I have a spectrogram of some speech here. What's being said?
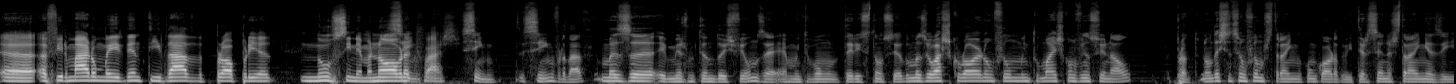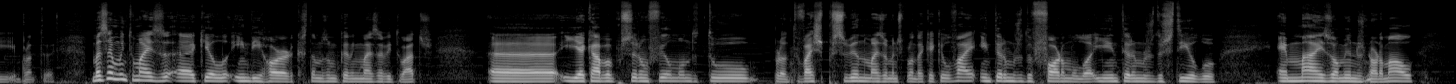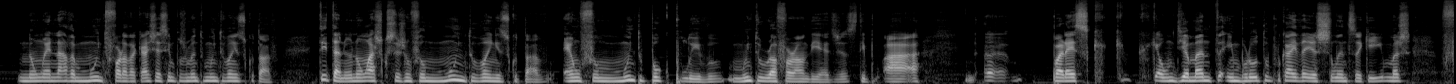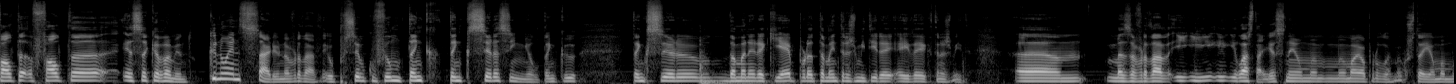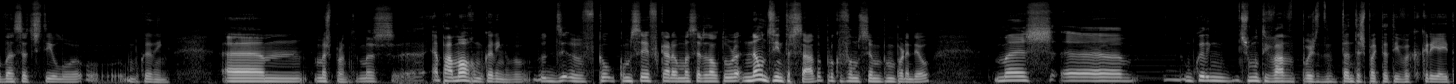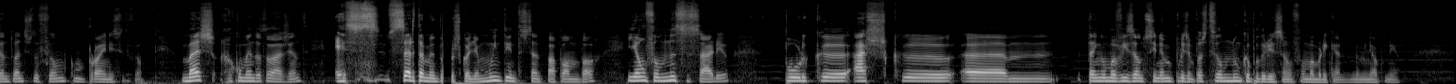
uh, afirmar uma identidade própria no cinema, na obra sim, que faz. Sim, sim, verdade. Mas uh, mesmo tendo dois filmes, é, é, muito bom ter isso tão cedo. Mas eu acho que Raw era um filme muito mais convencional. Pronto, não deixa de ser um filme estranho, concordo, e ter cenas estranhas e pronto. Mas é muito mais uh, aquele indie horror que estamos um bocadinho mais habituados. Uh, e acaba por ser um filme onde tu pronto, vais percebendo mais ou menos para onde é que aquilo vai, em termos de fórmula e em termos de estilo, é mais ou menos normal não é nada muito fora da caixa, é simplesmente muito bem executado. Titano, eu não acho que seja um filme muito bem executado. É um filme muito pouco polido, muito rough around the edges. Tipo, há, uh, parece que, que, é um diamante em bruto, porque há ideias excelentes aqui, mas falta, falta esse acabamento. Que não é necessário, na verdade. Eu percebo que o filme tem que, tem que ser assim, ele tem que, tem que ser eh, da maneira que é para também transmitir a, a ideia que transmite. Um, mas a verdade, e, e, e, lá está, esse nem é o meu, maior problema. Eu gostei, é uma mudança de estilo um bocadinho. Um, mas pronto, mas é pá, morre um bocadinho. Comecei a ficar a uma certa altura, não desinteressado, porque o filme sempre me prendeu, mas uh, um bocadinho desmotivado depois de tanta expectativa que criei, tanto antes do filme como para o início do filme. Mas recomendo a toda a gente, é certamente uma escolha muito interessante para a Palme d'Or e é um filme necessário porque acho que. Um, tenho uma visão do cinema, por exemplo, este filme nunca poderia ser um filme americano, na minha opinião.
